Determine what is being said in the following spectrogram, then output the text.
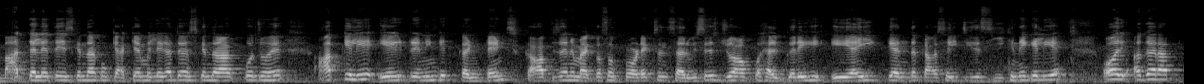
बात कर लेते हैं इसके अंदर आपको क्या क्या मिलेगा। तो इसके अंदर आपको जो है, आपके लिए एआई ट्रेनिंग के कंटेंट्स काफ़ी सारे माइक्रोसॉफ्ट प्रोडक्ट्स एंड सर्विसेज़ जो आपको हेल्प करेगी एआई के अंदर काफ़ी सारी चीज़ें सीखने के लिए। और अगर आप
